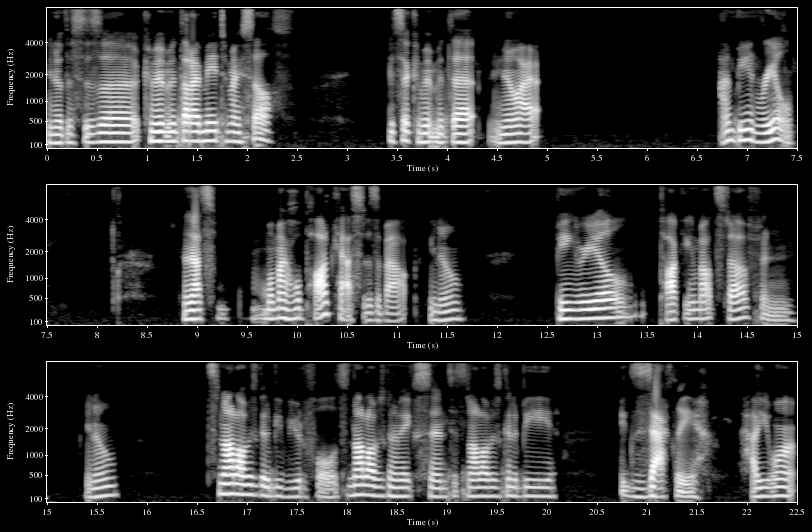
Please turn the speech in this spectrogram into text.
You know, this is a commitment that I made to myself. It's a commitment that, you know, I I'm being real. And that's what my whole podcast is about, you know, being real, talking about stuff and, you know, it's not always going to be beautiful. It's not always going to make sense. It's not always going to be exactly how you want.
